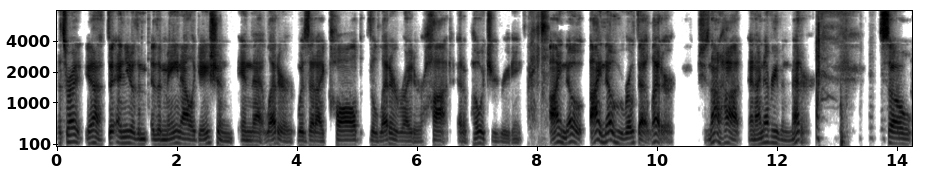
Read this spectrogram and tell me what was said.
That's right. Yeah. The, and you know the the main allegation in that letter was that I called the letter writer hot at a poetry reading. Right. I know I know who wrote that letter. She's not hot and I never even met her. so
